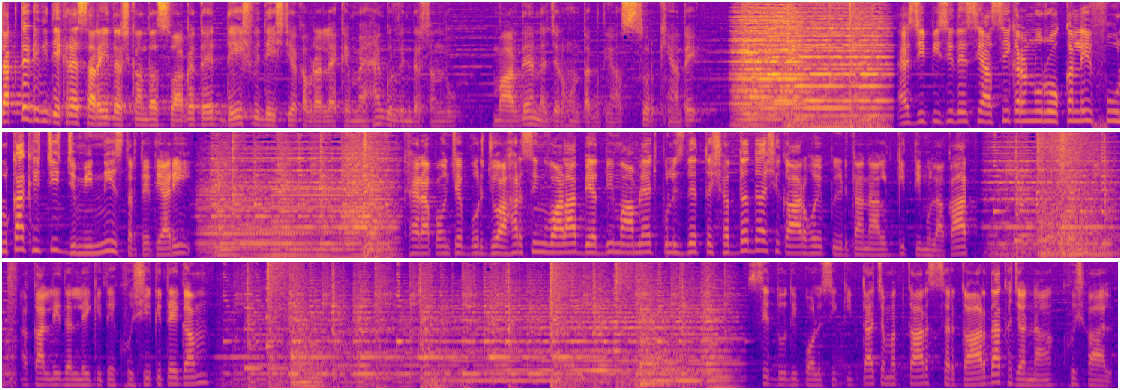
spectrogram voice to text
ਚੱਕਤੇ TV ਦੇਖ ਰਹੇ ਸਾਰੇ ਹੀ ਦਰਸ਼ਕਾਂ ਦਾ ਸਵਾਗਤ ਹੈ। ਦੇਸ਼ ਵਿਦੇਸ਼ ਦੀਆਂ ਖਬਰਾਂ ਲੈ ਕੇ ਮੈਂ ਹਾਂ ਗੁਰਵਿੰਦਰ ਸੰਧੂ। ਮਾਰਦੇ ਹਾਂ ਨਜ਼ਰ ਹੁਣ ਤੱਕ ਦੀਆਂ ਸੁਰਖੀਆਂ ਤੇ। ਐਸਜੀਪੀਸੀ ਦੇ ਸਿਆਸੀਕਰਨ ਨੂੰ ਰੋਕਣ ਲਈ ਫੂਲਕਾ ਖਿੱਚੀ ਜ਼ਮੀਨੀ ਸਤਰ ਤੇ ਤਿਆਰੀ। ਖੈਰਾ ਪਹੁੰਚੇ ਬੁਰਜਵਾਹਰ ਸਿੰਘ ਵਾਲਾ ਬੇਅਦਬੀ ਮਾਮਲਿਆਂ 'ਚ ਪੁਲਿਸ ਦੇ ਤਸ਼ੱਦਦ ਦਾ ਸ਼ਿਕਾਰ ਹੋਏ ਪੀੜਤਾਂ ਨਾਲ ਕੀਤੀ ਮੁਲਾਕਾਤ। ਅਕਾਲੀ ਦਲ ਲਈ ਕਿਤੇ ਖੁਸ਼ੀ, ਕਿਤੇ ਗਮ। ਸਿੱਧੂ ਦੀ ਪਾਲਿਸੀ ਕੀਤਾ ਚਮਤਕਾਰ, ਸਰਕਾਰ ਦਾ ਖਜ਼ਾਨਾ ਖੁਸ਼ਹਾਲ।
